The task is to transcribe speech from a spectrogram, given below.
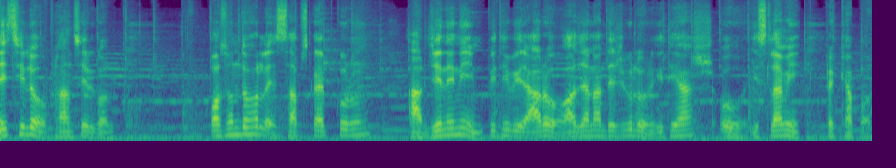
এই ছিল ফ্রান্সের গল্প। পছন্দ হলে সাবস্ক্রাইব করুন আর জেনে নিন পৃথিবীর আরও অজানা দেশগুলোর ইতিহাস ও ইসলামিক প্রেক্ষাপট।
